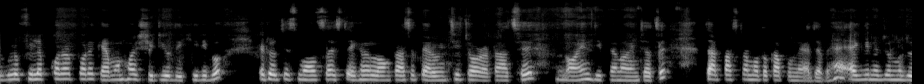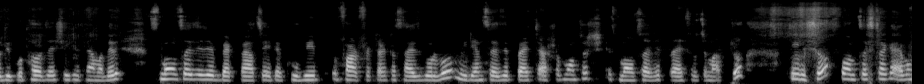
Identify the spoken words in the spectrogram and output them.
এগুলো ফিল আপ করার পরে কেমন হয় সেটিও দেখিয়ে দিব। এটা হচ্ছে স্মল সাইজটা এখানে লংটা আছে, তেরো ইঞ্চি চড়াটা আছে নয় ডিপটা নয় ইঞ্চ আছে। চার পাঁচটার মতো কাপড় নেওয়া যাবে। হ্যাঁ একদিনের জন্য যদি কোথাও যায় সেক্ষেত্রে আমাদের স্মল সাইজের যে ব্যাগটা আছে, এটা খুবই পারফেক্ট একটা সাইজ বলব। মিডিয়াম সাইজের প্রাইস চারশো পঞ্চাশ স্মল সাইজের প্রাইস হচ্ছে মাত্র তিনশো পঞ্চাশ টাকা এবং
